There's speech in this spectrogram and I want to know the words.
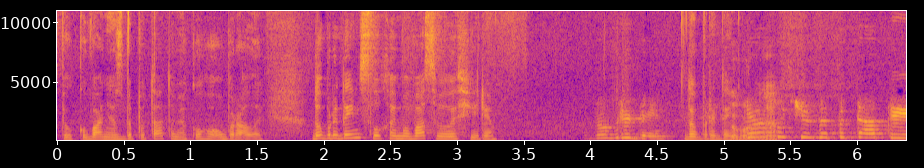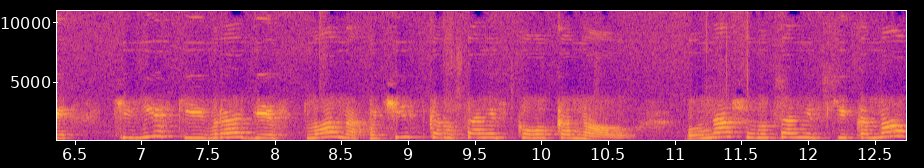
спілкування з депутатом, якого обрали. Добрий день, слухаємо вас. Ви в ефірі. Добрий день. Добрий день. Я хочу запитати, чи є в Київраді в планах очистка Русанівського каналу? Бо наш Русанівський канал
